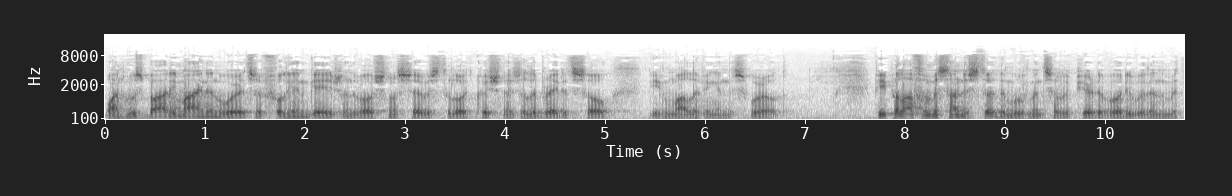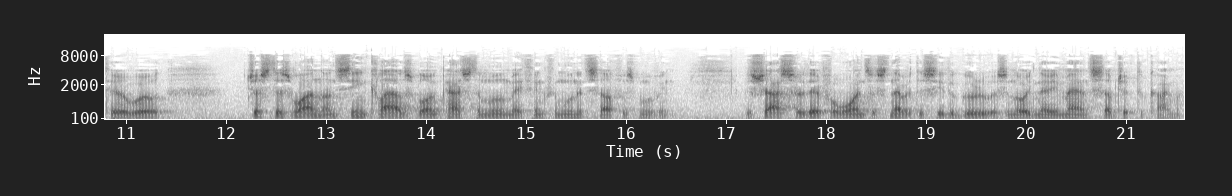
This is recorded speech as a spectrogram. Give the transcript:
one whose body, mind, and words are fully engaged in devotional service to Lord Krishna is a liberated soul, even while living in this world. People often misunderstood the movements of a pure devotee within the material world, just as one, on seeing clouds blowing past the moon, may think the moon itself is moving. The Shastra therefore warns us never to see the Guru as an ordinary man subject to karma.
